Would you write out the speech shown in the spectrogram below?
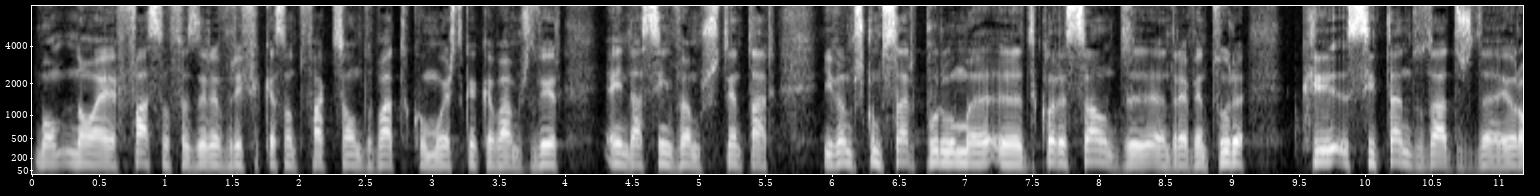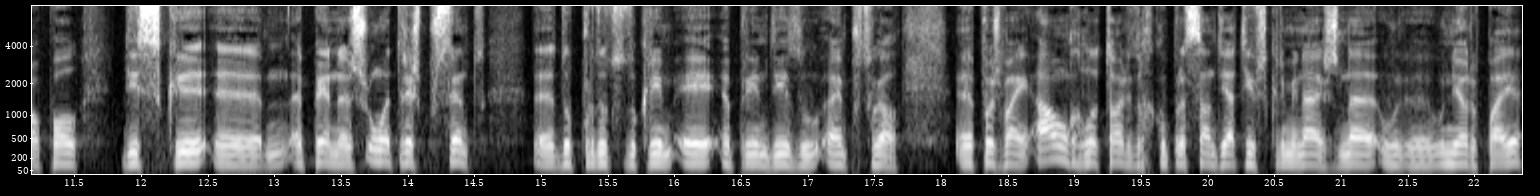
Bom, não é fácil fazer a verificação de facto a um debate como este que acabámos de ver, ainda assim vamos tentar. E vamos começar por uma uh, declaração de André Ventura, que, citando dados da Europol, disse que uh, apenas 1 a 3% uh, do produto do crime é apreendido em Portugal. Uh, pois bem, há um relatório de recuperação de ativos criminais na União Europeia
